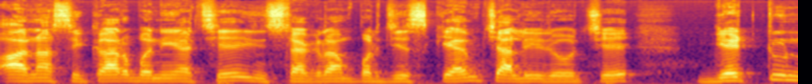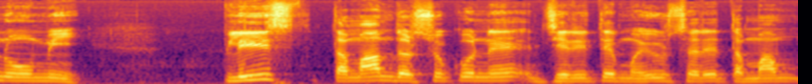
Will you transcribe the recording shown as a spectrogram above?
આના શિકાર બન્યા છે ઇન્સ્ટાગ્રામ પર જે સ્કેમ ચાલી રહ્યો છે get to know me please તમામ દર્શકોને જે રીતે મયુર સરે તમામ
